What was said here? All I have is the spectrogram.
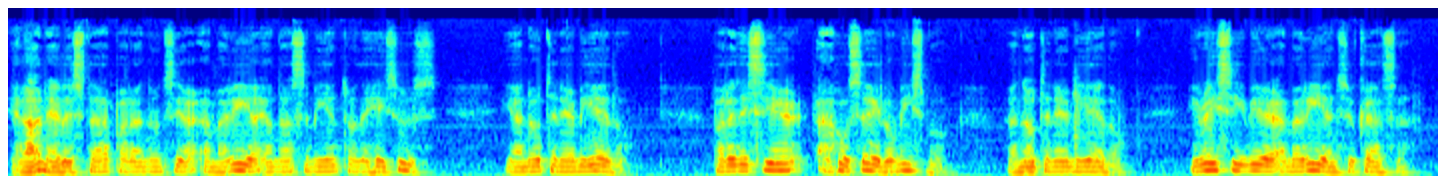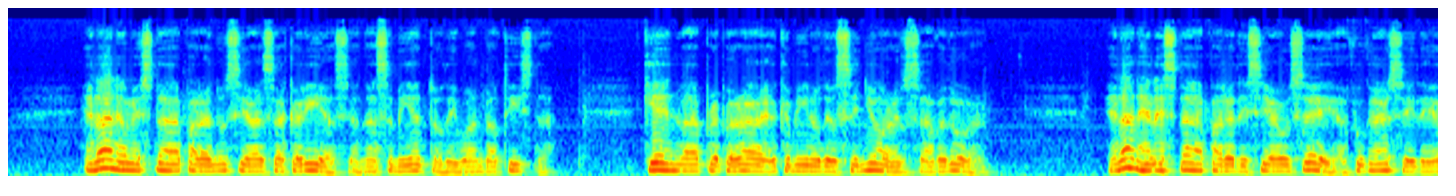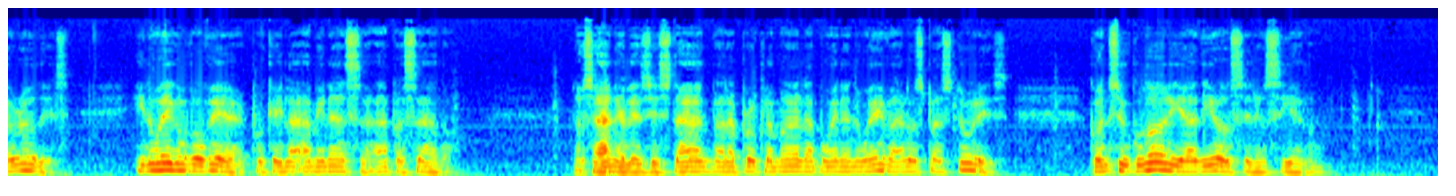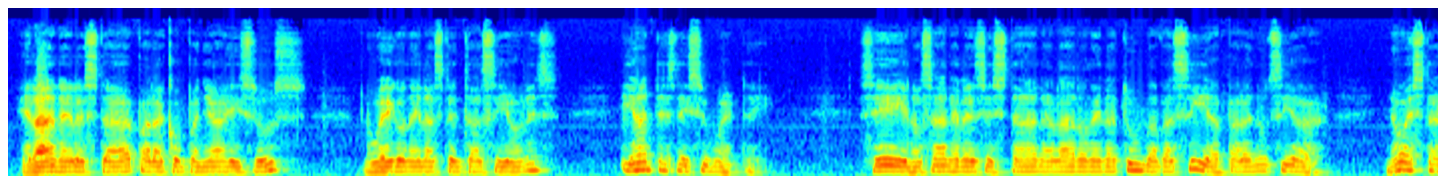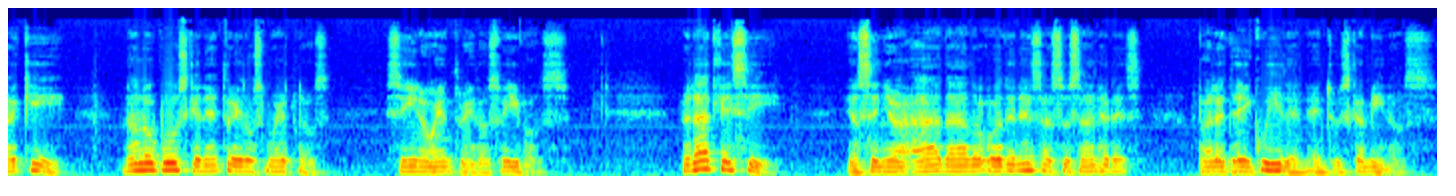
El ángel está para anunciar a María el nacimiento de Jesús y a no tener miedo, para decir a José lo mismo, a no tener miedo, y recibir a María en su casa. El ángel está para anunciar a Zacarías el nacimiento de Juan Bautista, quien va a preparar el camino del Señor el Salvador. El ángel está para decir a José a fugarse de Herodes y luego volver porque la amenaza ha pasado. Los ángeles están para proclamar la buena nueva a los pastores con su gloria a Dios en el cielo. El ángel está para acompañar a Jesús luego de las tentaciones y antes de su muerte. Sí, los ángeles están al lado de la tumba vacía para anunciar, no está aquí, no lo busquen entre los muertos, sino entre los vivos. ¿Verdad que sí? El Señor ha dado órdenes a sus ángeles para te cuiden en tus caminos.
